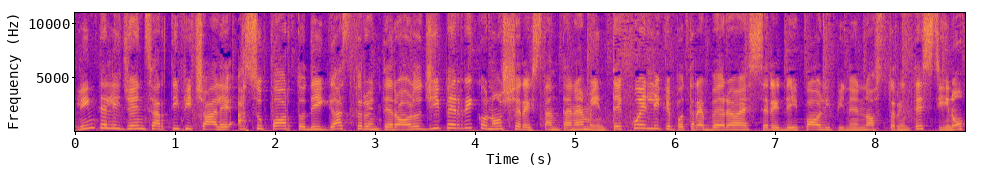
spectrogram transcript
L'intelligenza artificiale a supporto dei gastroenterologi per riconoscere istantaneamente quelli che potrebbero essere dei polipi nel nostro intestino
